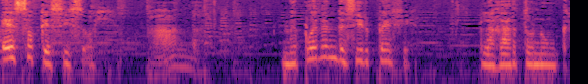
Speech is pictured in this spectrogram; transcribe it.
Eso que sí soy. Anda. Me pueden decir peje, lagarto nunca.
